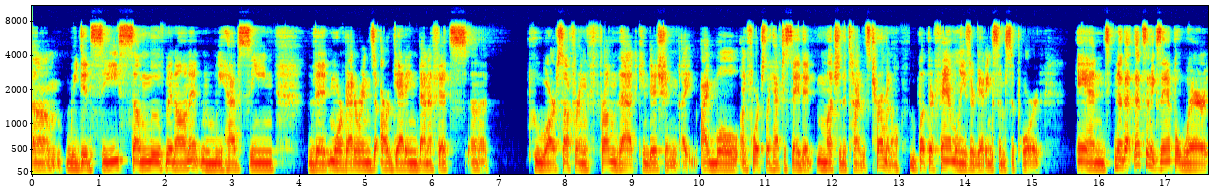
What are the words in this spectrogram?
um, we did see some movement on it, and we have seen that more veterans are getting benefits uh, who are suffering from that condition. I, I will unfortunately have to say that much of the time it's terminal, but their families are getting some support. And you know that that's an example where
